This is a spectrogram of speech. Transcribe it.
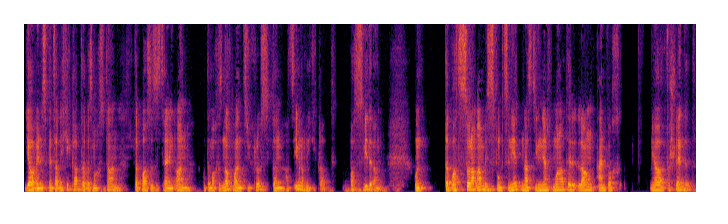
ja, wenn es, wenn es halt nicht geklappt hat, was machst du dann? Dann passt du das Training an und dann machst du es nochmal einen Zyklus, dann hat es immer noch nicht geklappt. Passt es wieder an. Und da passt es so lange an, bis es funktioniert und hast irgendwie monatelang einfach ja, verschwendet,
